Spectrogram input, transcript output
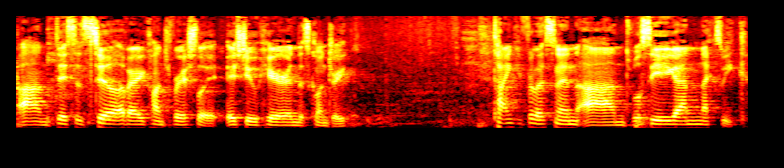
and this is still a very controversial issue here in this country. Thank you for listening, and we'll see you again next week.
